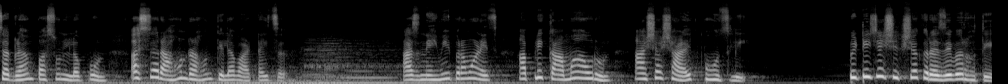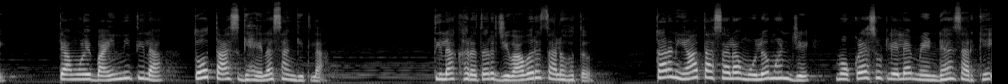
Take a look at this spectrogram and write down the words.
सगळ्यांपासून लपून असं राहून राहून तिला वाटायचं. आज नेहमीप्रमाणेच आपली कामं आवरून आशा शाळेत पोहोचली. पीटीचे शिक्षक रजेवर होते. त्यामुळे बाईंनी तिला तो तास घ्यायला सांगितला. तिला खरं तर जीवावरच आलं होतं. कारण या तासाला मुलं म्हणजे मोकळ्या सुटलेल्या मेंढ्यांसारखे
